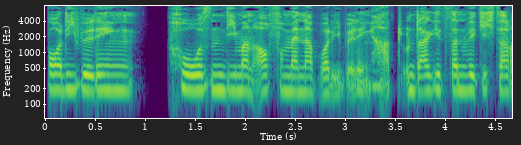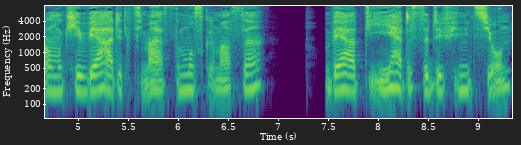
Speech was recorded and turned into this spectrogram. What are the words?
Bodybuilding-Posen, die man auch vom Männer-Bodybuilding hat. Und da geht's dann wirklich darum, okay, wer hat jetzt die meiste Muskelmasse und wer hat die härteste Definition.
